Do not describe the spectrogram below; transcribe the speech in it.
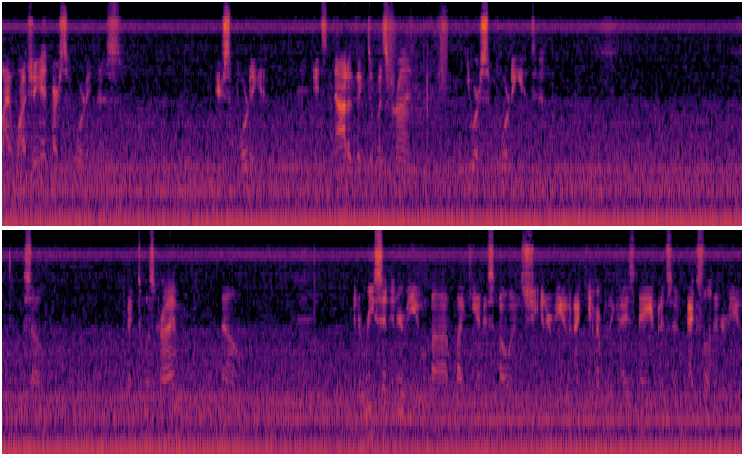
by watching it, are supporting this. You're supporting it. It's not a victimless crime. You are supporting it. So, victimless crime? Recent interview uh, by Candace Owens, she interviewed, I can't remember the guy's name, but it's an excellent interview.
